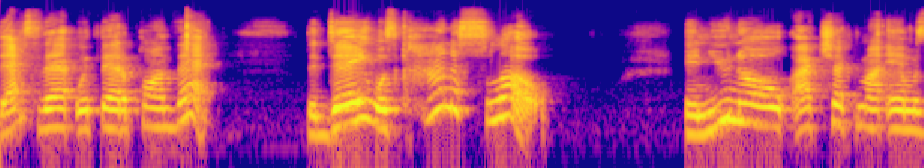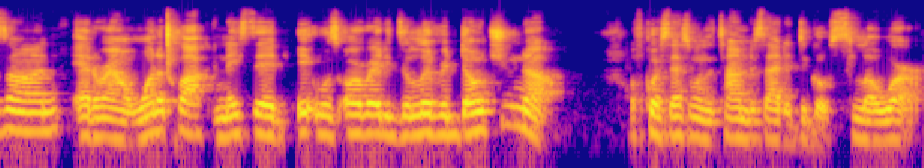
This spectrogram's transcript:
that's that with that upon that. The day was kind of slow. And you know, I checked my Amazon at around 1 o'clock and they said it was already delivered. Don't you know? Of course, that's when the time decided to go slower.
